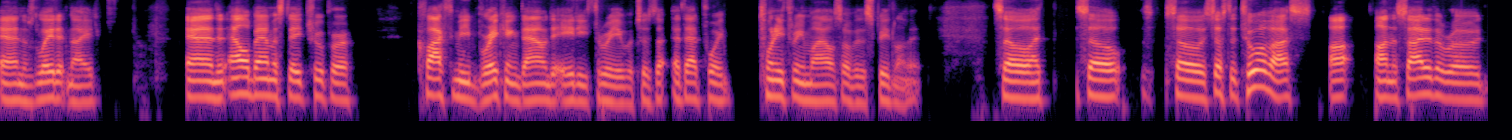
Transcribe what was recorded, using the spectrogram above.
and it was late at night, and an Alabama state trooper clocked me breaking down to 83, which was at that point 23 miles over the speed limit. So I, so so it's just the two of us uh, on the side of the road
